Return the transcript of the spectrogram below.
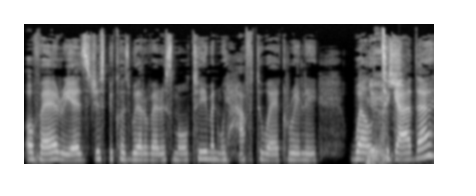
of areas just because we are a very small team and we have to work really well Yes. together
